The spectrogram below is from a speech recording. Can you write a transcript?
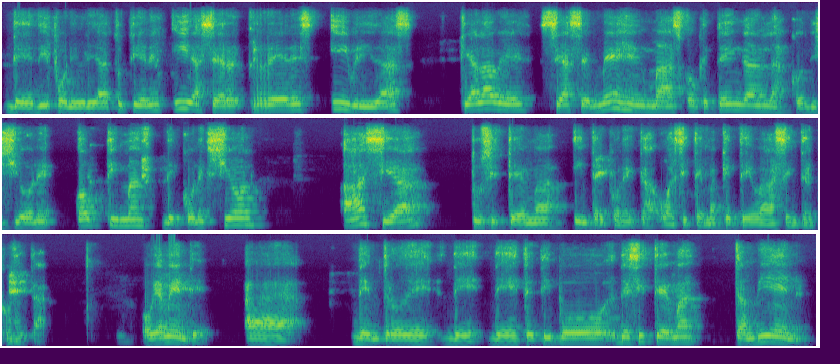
de disponibilidad tú tienes y hacer redes híbridas que a la vez se asemejen más o que tengan las condiciones óptimas de conexión hacia tu sistema interconectado o al sistema que te vas a interconectar. Obviamente, uh, dentro de, de, de, este tipo de sistema también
